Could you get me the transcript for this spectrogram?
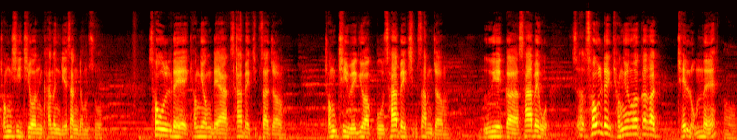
정시 지원 가능 예상 점수. 서울대 경영대학 414점, 정치 외교학부 413점, 의예과 405. 서, 서울대 경영학과가 제일 높네. 어.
